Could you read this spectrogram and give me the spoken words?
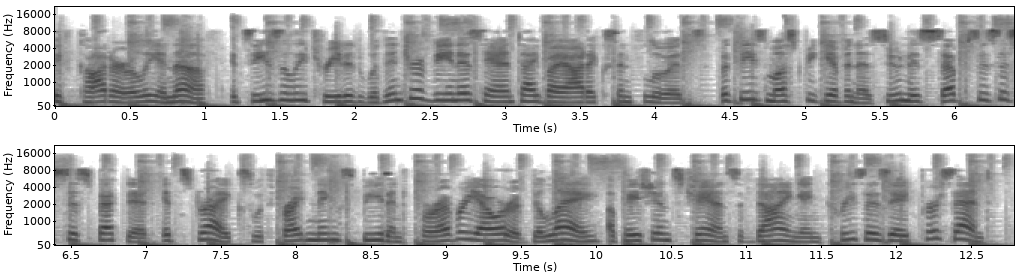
If caught early enough, it's easily treated with intravenous antibiotics and fluids, but these must be given as soon as sepsis is suspected. It strikes with frightening speed and, for every hour of delay, a patient's chance of dying increases 8%.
